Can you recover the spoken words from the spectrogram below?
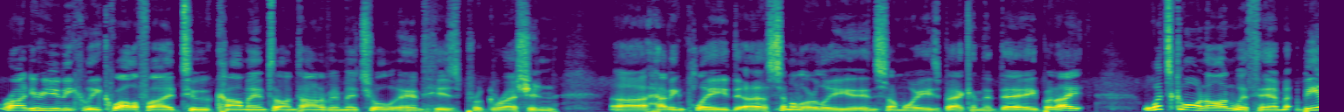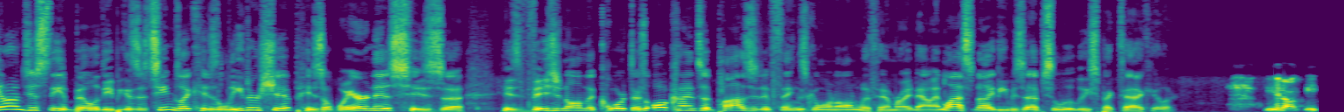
Ron, you're uniquely qualified to comment on Donovan Mitchell and his progression, uh, having played uh, similarly in some ways back in the day. But I, what's going on with him beyond just the ability? Because it seems like his leadership, his awareness, his uh, his vision on the court. There's all kinds of positive things going on with him right now. And last night he was absolutely spectacular. You know, he,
